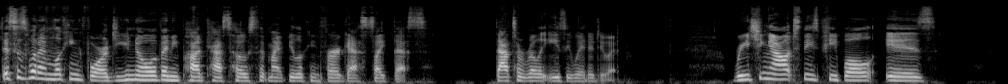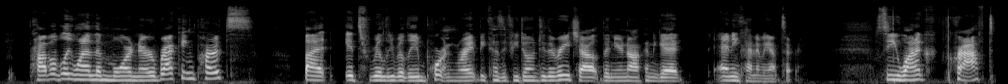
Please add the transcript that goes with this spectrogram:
this is what I'm looking for. Do you know of any podcast hosts that might be looking for a guest like this? That's a really easy way to do it. Reaching out to these people is probably one of the more nerve wracking parts, but it's really, really important, right? Because if you don't do the reach out, then you're not going to get any kind of answer. So you want to craft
